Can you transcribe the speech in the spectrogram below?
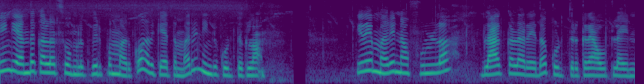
நீங்கள் எந்த கலர்ஸ் உங்களுக்கு விருப்பமாக இருக்கோ அதுக்கேற்ற மாதிரி நீங்கள் கொடுத்துக்கலாம். இதே மாதிரி நான் ஃபுல்லாக பிளாக் கலரே தான் கொடுத்துருக்குறேன் அவுட்லைன்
